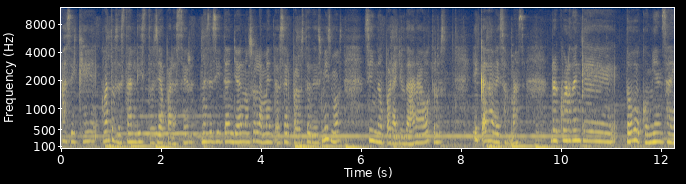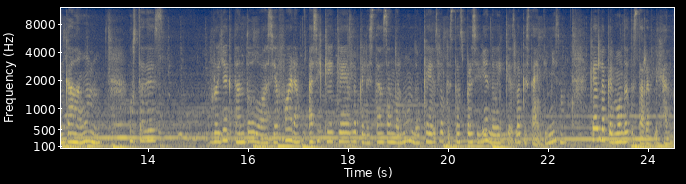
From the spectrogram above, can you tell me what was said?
Así que, ¿cuántos están listos ya para hacer? Necesitan ya no solamente hacer para ustedes mismos, sino para ayudar a otros. Y cada vez más. Recuerden que todo comienza en cada uno. Proyectan todo hacia afuera. Así que, ¿qué es lo que le estás dando al mundo? ¿Qué es lo que estás percibiendo? ¿Y qué es lo que está en ti mismo? ¿Qué es lo que el mundo te está reflejando?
